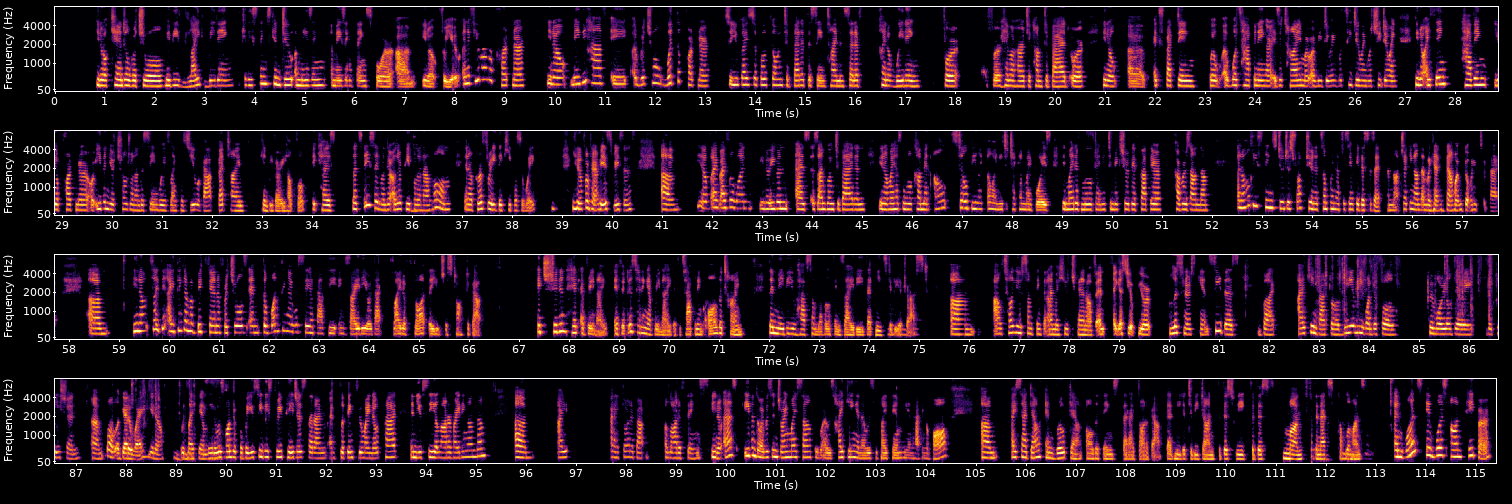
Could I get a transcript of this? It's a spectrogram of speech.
you know, a candle ritual, maybe light reading. These things can do amazing, amazing things for, um, you know, for you. And if you have a partner, you know, maybe have a, a ritual with the partner so you guys are both going to bed at the same time instead of kind of waiting for for him or her to come to bed or you know uh, expecting well uh, what's happening or is it time or are we doing what's he doing what's she doing you know i think having your partner or even your children on the same wavelength as you about bedtime can be very helpful because let's face it when there are other people in our home in our periphery they keep us awake you know for various reasons. Um, you know I, I for one you know even as as i'm going to bed and you know my husband will come in i'll still be like oh i need to check on my boys. They might have moved. I need to make sure they've got their covers on them and all these things do disrupt you. And at some point, I have to say, okay, this is it. I'm not checking on them again. Now I'm going to bed. Um, you know, so I think I think I'm a big fan of rituals. And the one thing I will say about the anxiety or that flight of thought that you just talked about, it shouldn't hit every night. If it is hitting every night, if it's happening all the time, then maybe you have some level of anxiety that needs to be mm-hmm. addressed. Um, I'll tell you something that I'm a huge fan of, and I guess your your listeners can't see this, but I came back from a really wonderful Memorial Day vacation. Um, well, a getaway, you know, mm-hmm. with my mm-hmm. family, and it was wonderful. But you see these three pages that I'm I'm flipping through my notepad, and you see a lot of writing on them. Um, I I thought about a lot of things, you know, as even though I was enjoying myself, I was hiking and I was with my family and having a ball. Um, I sat down and wrote down all the things that I thought about that needed to be done for this week, for this month, for the next couple of months. And once it was on paper,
